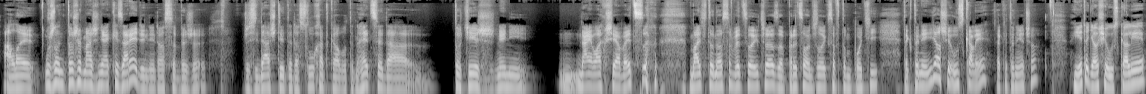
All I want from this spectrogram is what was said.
ale už len to, že máš nejaké zariadenie na sebe, že, že si dáš tie teda slúchatka alebo ten headset a to tiež není najľahšia vec mať to na sebe celý čas a predsa len človek sa v tom potí, tak to nie je ďalšie úskalie, takéto niečo? Je to ďalšie úskalie,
